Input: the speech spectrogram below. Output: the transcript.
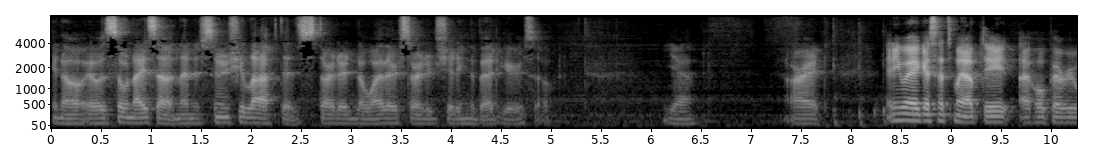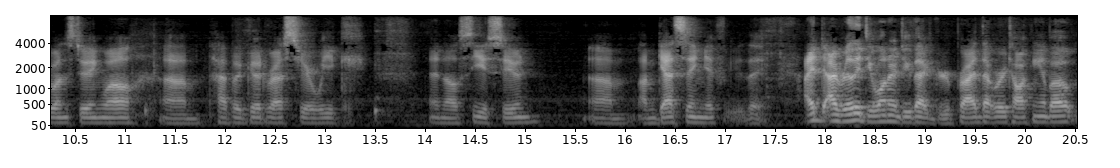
you know, it was so nice out, and then as soon as she left, it started the weather started shitting the bed here. So, yeah. All right. Anyway, I guess that's my update. I hope everyone's doing well. Um, have a good rest of your week, and I'll see you soon. Um, I'm guessing if they, I, I really do want to do that group ride that we are talking about,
